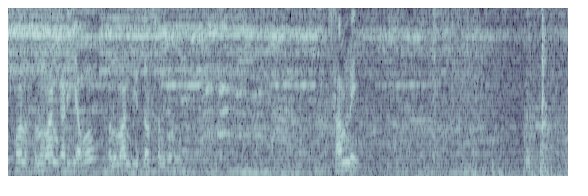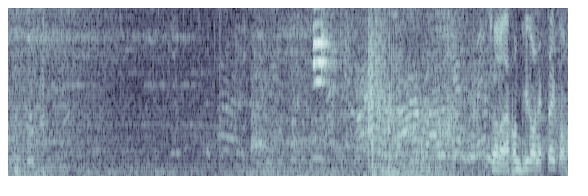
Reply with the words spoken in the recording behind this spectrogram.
এখন হনুমান গাড়ি যাব, হনুমানজির দর্শন করব। সামনেই। চলো এখন ভিড় অনেকটাই কম।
